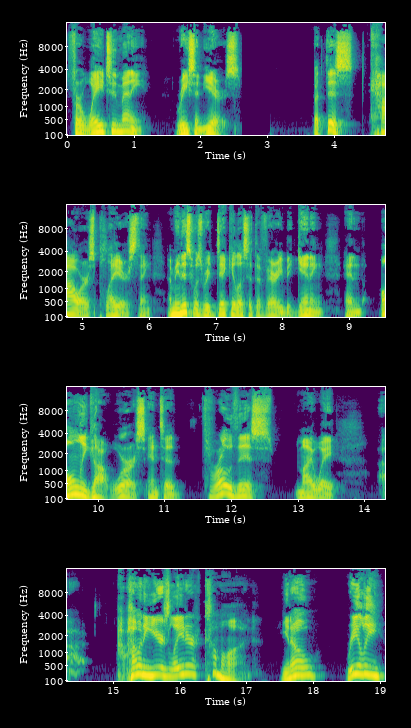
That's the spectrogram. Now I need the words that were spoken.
for way too many recent years. But this Cowher's players thing, I mean, this was ridiculous at the very beginning and only got worse. And to throw this my way, uh, how many years later? Come on. You know, really?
